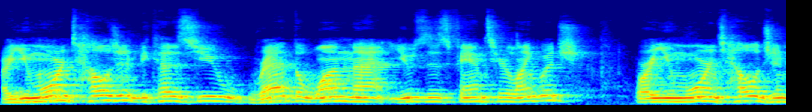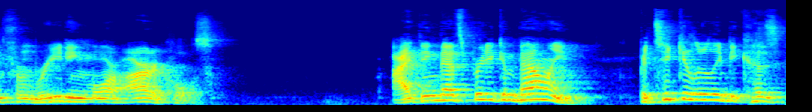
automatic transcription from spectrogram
Are you more intelligent because you read the one that uses fancier language? Or are you more intelligent from reading more articles? I think that's pretty compelling particularly because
